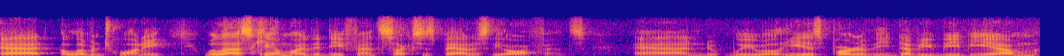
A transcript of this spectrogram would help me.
at 11:20. We'll ask him why the defense sucks as bad as the offense, and we will. He is part of the WBBM.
